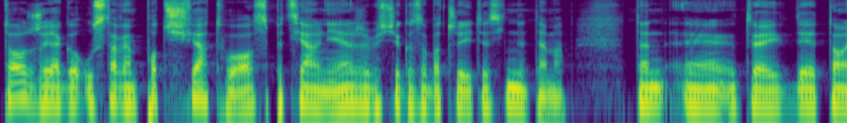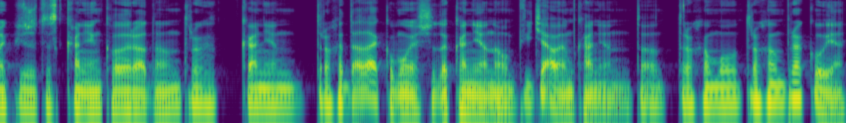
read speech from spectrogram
To, że ja go ustawiam pod światło specjalnie, żebyście go zobaczyli, to jest inny temat. Ten, e, tutaj Tomek pisze, że to jest Canyon Colorado. No, trochę Canyon, trochę daleko mu jeszcze do Canyonu. Widziałem Canyon, to trochę mu, trochę mu brakuje.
